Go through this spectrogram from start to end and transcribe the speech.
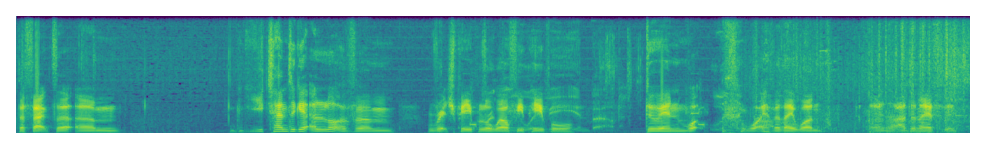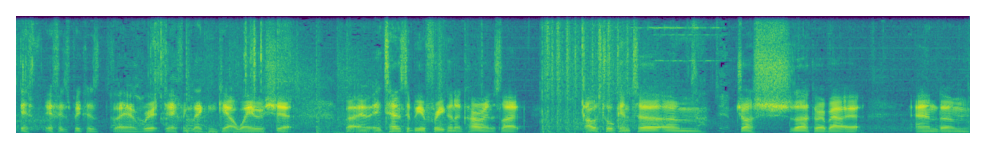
the fact that um, you tend to get a lot of um, rich people or wealthy people doing what whatever they want. I don't know if it's, if, if it's because they are rich, they think they can get away with shit. But it tends to be a frequent occurrence. Like, I was talking to um, Josh Zerkaa about it, and um,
